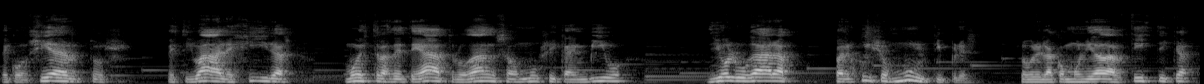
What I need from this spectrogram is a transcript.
de conciertos, festivales, giras, muestras de teatro, danza o música en vivo, dio lugar a perjuicios múltiples sobre la comunidad artística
